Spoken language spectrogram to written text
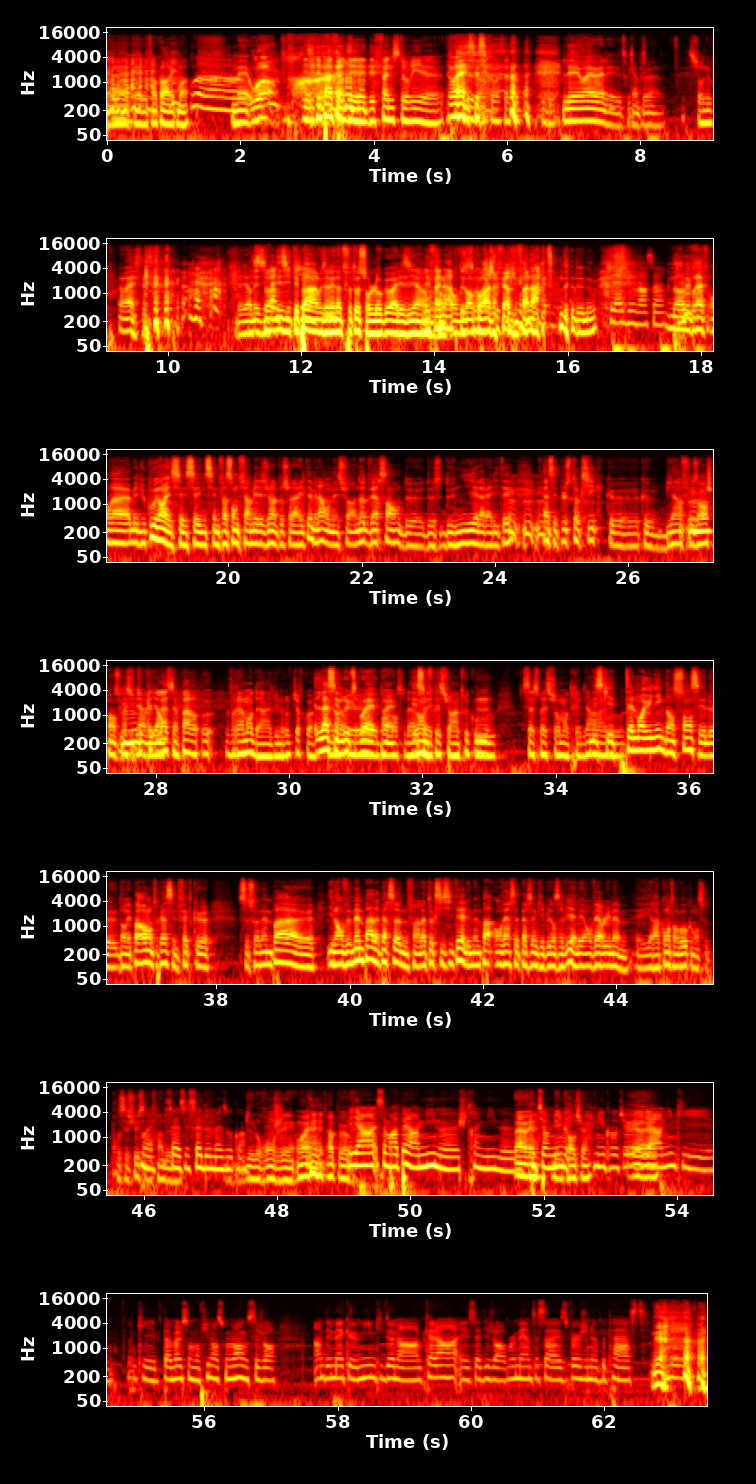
elle est encore avec moi. Wow. Mais wow, N'hésitez pas à faire des, des fan stories. euh, Ouais, c'est ça. les, ouais, ouais, les, les trucs un peu. Euh, Sur nous. Ouais, c'est ça. D'ailleurs, n'hésitez pas, hein, vous avez notre photo sur le logo, allez-y. hein, Les on vous fan en- art on vous encourage à faire du fan art de, de nous. J'ai hâte de voir ça. Non, mais bref, on va. Mais du coup, non, et c'est c'est une, c'est une façon de fermer les yeux un peu sur la réalité. Mais là, on est sur un autre versant de, de, de nier la réalité. Mm, mm, mm. Là, c'est plus toxique que, que bienfaisant, Mhm. je pense, ou Mhm. que bienveillant. Là, ça part au- vraiment d'un- d'une rupture, quoi. Là, c'est une que rupture, ouais, Dans ouais. Et on était sur un truc où Mm. ça se passe sûrement très bien. Mais ce qui est tellement unique dans ce son, c'est le, dans les paroles en tout cas, c'est le fait que ce soit même pas, euh, il en veut même pas à la personne. Enfin, la toxicité, elle est même pas envers cette personne qui est plus dans sa vie, elle est envers lui-même. Et il raconte en gros comment ce processus est en train de, ça, c'est ça de Mazo quoi. de le ronger. Ouais, un peu. Mais il y a un- ça me rappelle un mime, euh, je suis très mime, euh, Ah ouais, culture mime. meme culture. Meme culture. Il y a un mime qui, qui est pas mal sur mon feed en ce moment où c'est genre un des mecs euh, mime qui donne un câlin et ça dit genre romanticized version of the past. Yeah.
